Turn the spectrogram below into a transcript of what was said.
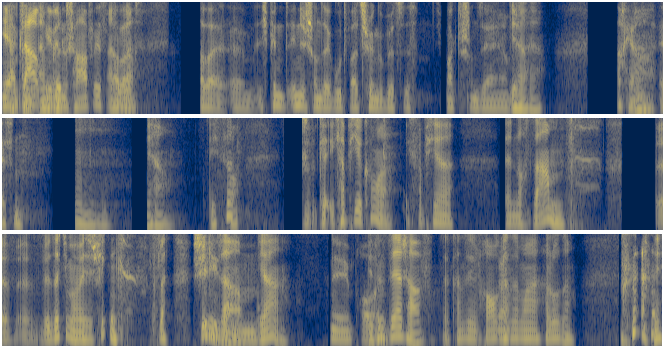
Ja I'm- klar, I'm okay, wenn good. du scharf isst, aber, good. aber ähm, ich finde indisch schon sehr gut, weil es schön gewürzt ist. Ich mag das schon sehr, ja. Ja, ja. Ach ja, Ja. Essen. Mhm. Ja. Siehst du? Oh. Ich, habe hier, guck mal, ich habe hier äh, noch Samen. äh, soll ich dir mal welche schicken? Chilisamen. Ja, Nee, brauch die sind sehr scharf. Da kann sie die Frau, Ja. kann sie mal Hallo sagen.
